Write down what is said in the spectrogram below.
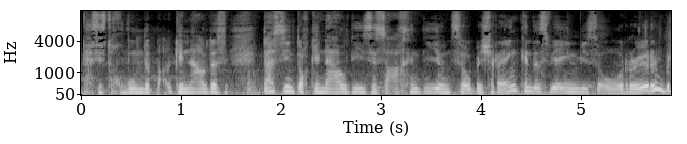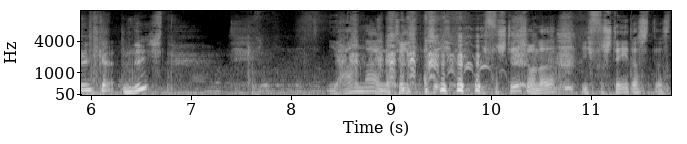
Das ist doch wunderbar. Genau, das, das sind doch genau diese Sachen, die uns so beschränken, dass wir irgendwie so Röhrenbrücke, nicht? Ja, nein, natürlich. Also ich, ich verstehe schon, oder? Ich verstehe, dass, dass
